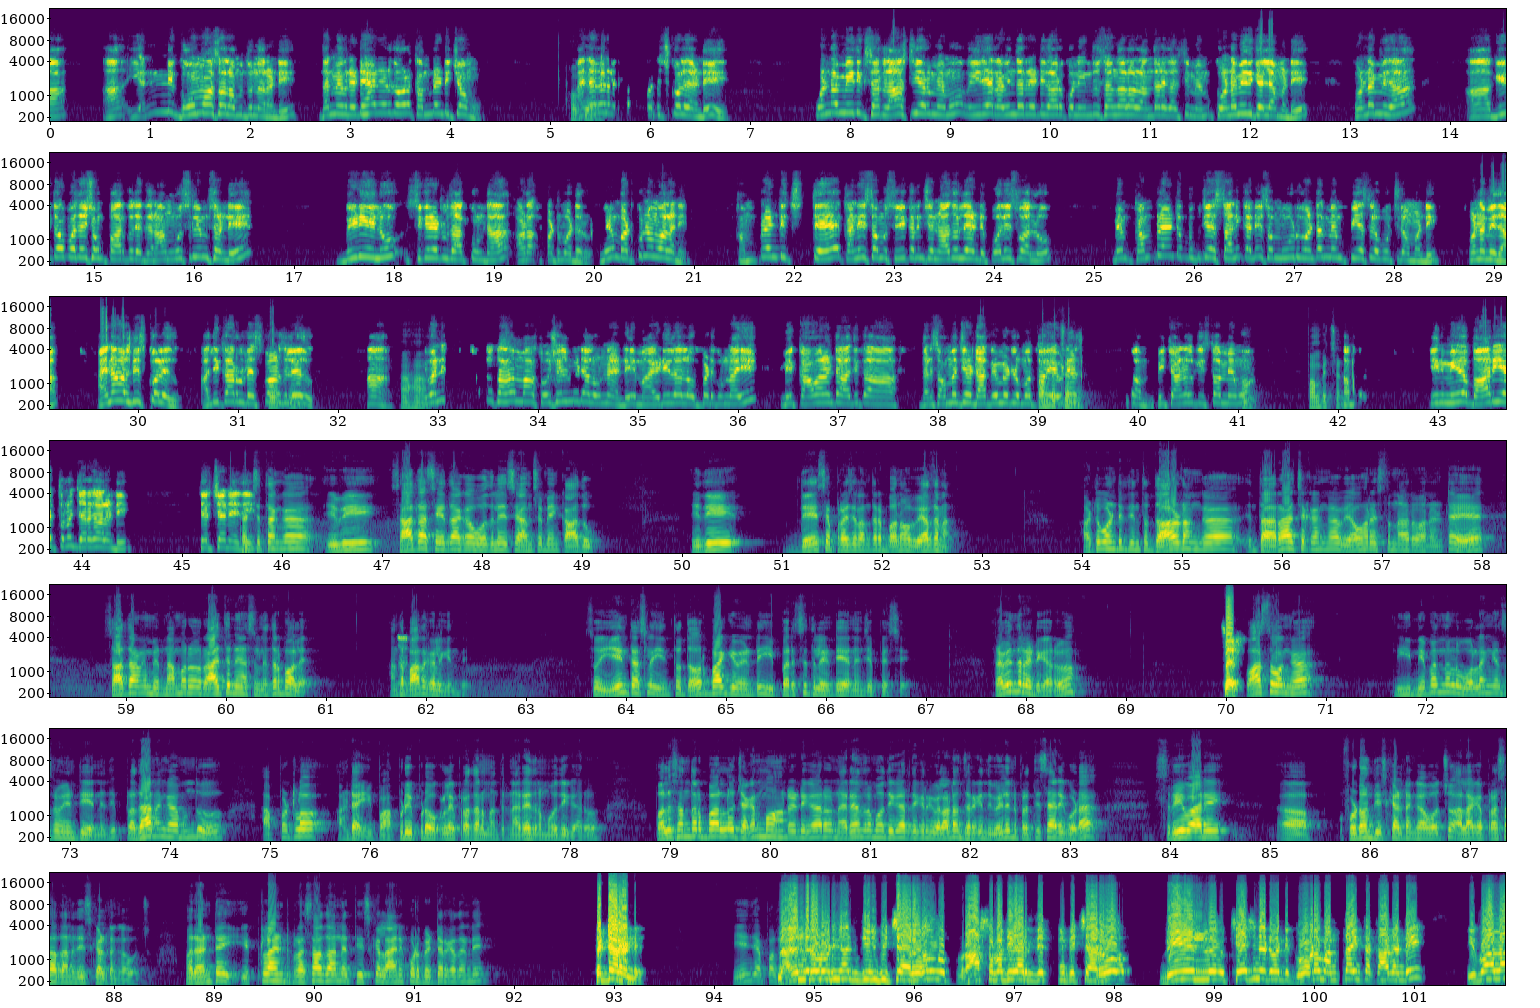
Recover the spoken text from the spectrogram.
ఇవన్నీ గోమాసాలు అమ్ముతున్నారండి. దాన్ని మేము రెడ్ హ్యాండెడ్గా కూడా కంప్లైంట్ ఇచ్చాము. అయినా కానీ పట్టించుకోలేదండి. కొండ మీదకి సార్ లాస్ట్ ఇయర్ మేము ఇదే రవీందర్ రెడ్డి గారు కొన్ని హిందూ సంఘాల వాళ్ళు కలిసి మేము కొండ మీదకి వెళ్ళామండి. కొండ మీద ఆ, గీతోపదేశం పార్కు దగ్గర ముస్లిమ్స్ అండి బీడీలు సిగరెట్లు దాక్కుంటా ఆడ పట్టుబడ్డారు. మేము పట్టుకున్నాం వాళ్ళని. కంప్లైంట్ ఇస్తే కనీసం స్వీకరించే నాదులే అండి పోలీస్ వాళ్ళు. మేము కంప్లైంట్ బుక్ చేస్తానికి కనీసం మూడు గంటలు మేము పిఎస్లో కూర్చున్నామండి కొండ మీద. అయినా వాళ్ళు తీసుకోలేదు. అధికారులు రెస్పాన్స్. లేదు. ఇవన్నీ సహా మా సోషల్ మీడియాలో ఉన్నాయండి. మా ఐడియాలలో ఇప్పటికి ఉన్నాయి. మీకు కావాలంటే అది కా- దానికి సంబంధించిన డాక్యుమెంట్లు మొత్తం. ఎవిడెన్స్. మీ ఛానల్కి ఇస్తాం మేము. పంపించండి. దీని మీద భారీ ఎత్తున జరగాలండి చర్చ అనేది. ఖచ్చితంగా ఇవి సాదా సీదాగా వదిలేసే అంశమేం కాదు. ఇది దేశ ప్రజలందరి మనోవేదన. అటువంటిది ఇంత దారుణంగా ఇంత అరాచకంగా వ్యవహరిస్తున్నారు అని అంటే సాధారణంగా మీరు నమ్మరు రాత్రి నేను అసలు నిద్రపోలే. అంత బాధ కలిగింది. సో ఏంటి అసలు ఇంత దౌర్భాగ్యం ఏంటి ఈ పరిస్థితులు ఏంటి అని చెప్పేసి. రవీందర్ రెడ్డి గారు వాస్తవంగా ఈ నిబంధనలు ఉల్లంఘించడం ఏంటి అనేది ప్రధానంగా ముందు అప్పట్లో అంటే ఇప్పు- అప్పుడు ఇప్పుడు ఒకలే ప్రధానమంత్రి నరేంద్ర మోదీ గారు పలు సందర్భాల్లో జగన్మోహన్ రెడ్డి గారు నరేంద్ర మోదీ గారి దగ్గరికి వెళ్ళడం జరిగింది. వెళ్ళిన ప్రతిసారి కూడా శ్రీవారి ఫోటోని తీసుకెళ్ళటం కావచ్చు అలాగే ప్రసాదాన్ని తీసుకెళ్ళటం కావచ్చు. మరి అంటే ఇట్లాంటి ప్రసాదాన్ని తీసుకెళ్ళి ఆయనకు కూడా పెట్టారు కదండి? పెట్టారండి. ఏం చెప్పాలి? నరేంద్ర మోడీ గారికి తినిపించారు రాష్ట్రపతి గారికి తినిపించారు. వీళ్ళు చేసినటువంటి ఘోరం అంతా ఇంత కాదండి. ఇవాళ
